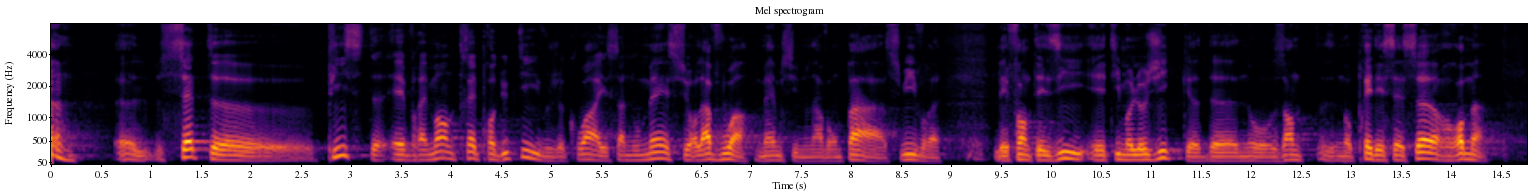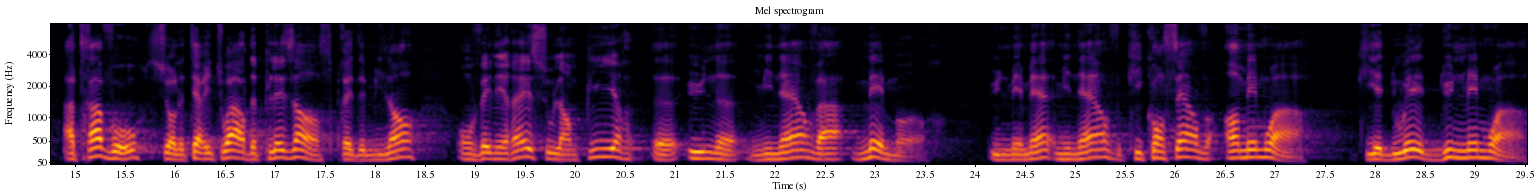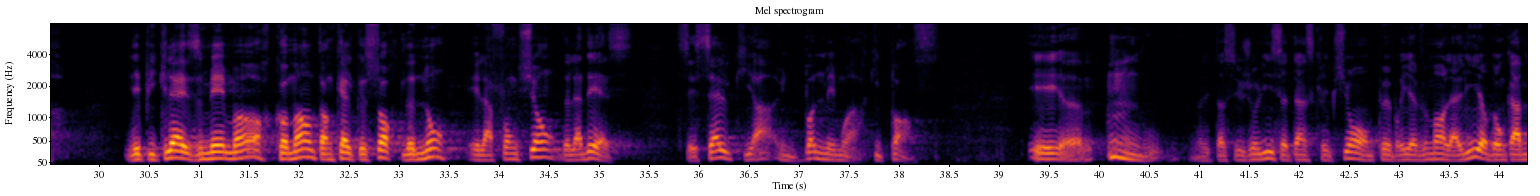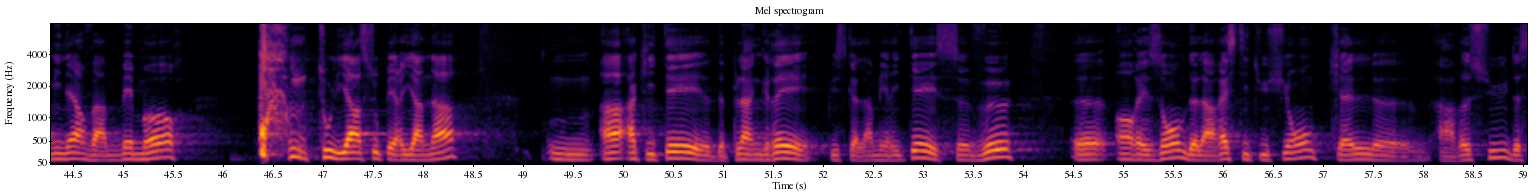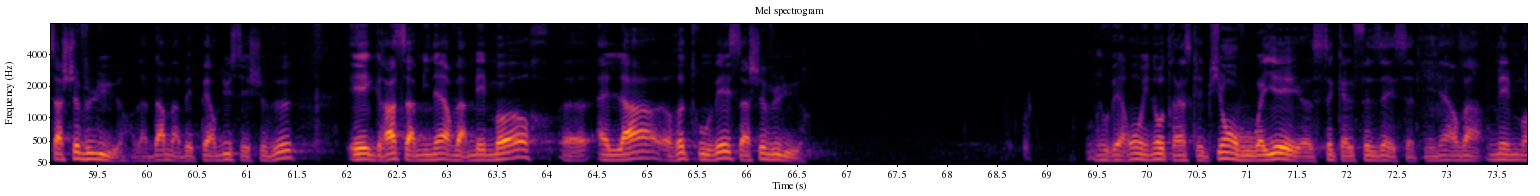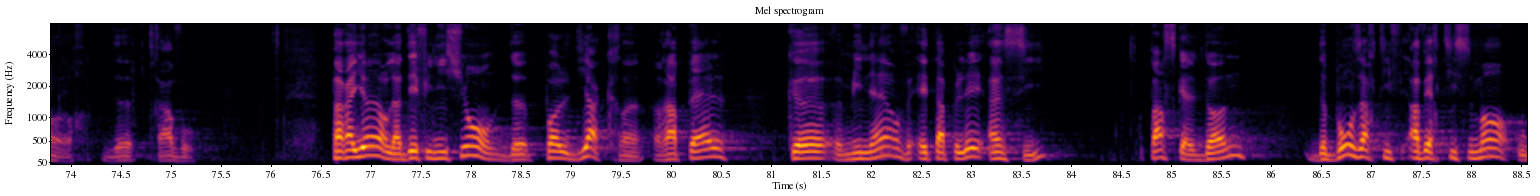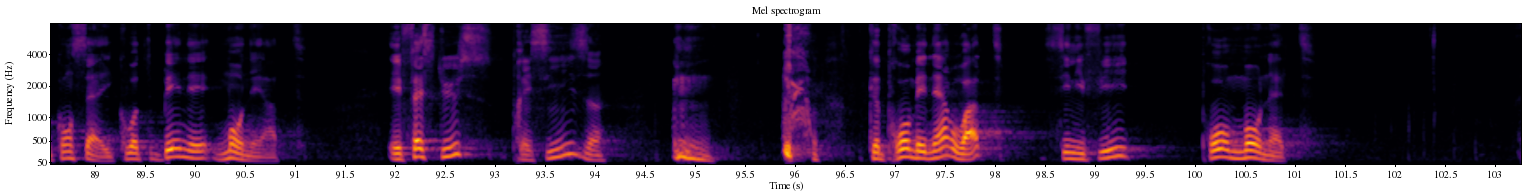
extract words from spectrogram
Euh, cette euh, piste est vraiment très productive, je crois, et ça nous met sur la voie, même si nous n'avons pas à suivre les fantaisies étymologiques de nos, prédécesseurs romains. À travaux sur le territoire de Plaisance, près de Milan, on vénérait sous l'Empire euh, une Minerve à mémore, une Minerve qui conserve en mémoire, qui est douée d'une mémoire. L'épiclèse mémore commente en quelque sorte le nom et la fonction de la déesse. C'est celle qui a une bonne mémoire, qui pense. Et euh, est assez jolie cette inscription, on peut brièvement la lire. Donc à Minerva Memor, Tulia Superiana mm, a acquitté de plein gré, puisqu'elle a mérité, ce vœu euh, en raison de la restitution qu'elle euh, a reçue de sa chevelure. La dame avait perdu ses cheveux et grâce à Minerva Memor, euh, elle a retrouvé sa chevelure nous verrons une autre inscription. Vous voyez ce qu'elle faisait, cette Minerva Mémor de travaux. Par ailleurs, la définition de Paul Diacre rappelle que Minerve est appelée ainsi parce qu'elle donne de bons avertissements ou conseils, quod bene moneat. Et Festus précise que promenervat, signifie promonet.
